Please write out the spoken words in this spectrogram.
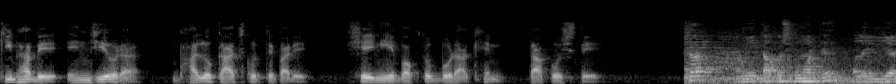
কীভাবে এনজিওরা ভালো কাজ করতে পারে, সেই নিয়ে বক্তব্য রাখেন তাপস দে। আমি Tapas Kumar De, all India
